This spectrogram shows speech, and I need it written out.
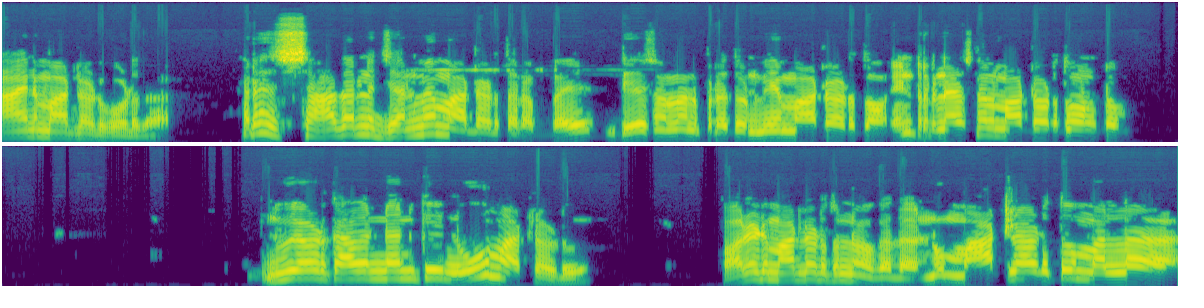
ఆయన మాట్లాడకూడదా? అరే సాధారణ జనమే మాట్లాడతారు అబ్బాయి. దేశంలోని ప్రతి ఒక్కరు మేము మాట్లాడతాం ఇంటర్నేషనల్ మాట్లాడుతూ ఉంటాం. నువ్వెవడు కాదనడానికి నువ్వు మాట్లాడు. ఆల్రెడీ మాట్లాడుతున్నావు కదా. నువ్వు మాట్లాడుతూ మళ్ళా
